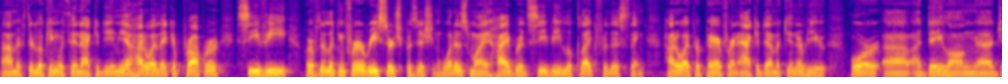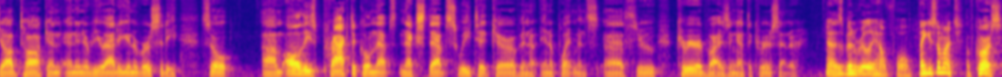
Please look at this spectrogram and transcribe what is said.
Um, if they're looking within academia, how do I make a proper CV? Or if they're looking for a research position, what does my hybrid CV look like for this thing? How do I prepare for an academic interview or uh, a day long uh, job talk and, and interview at a university? So um, all these practical next, next steps we take care of in, in appointments uh, through career advising at the Career Center. Yeah, this has been really helpful. Thank you so much. Of course.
